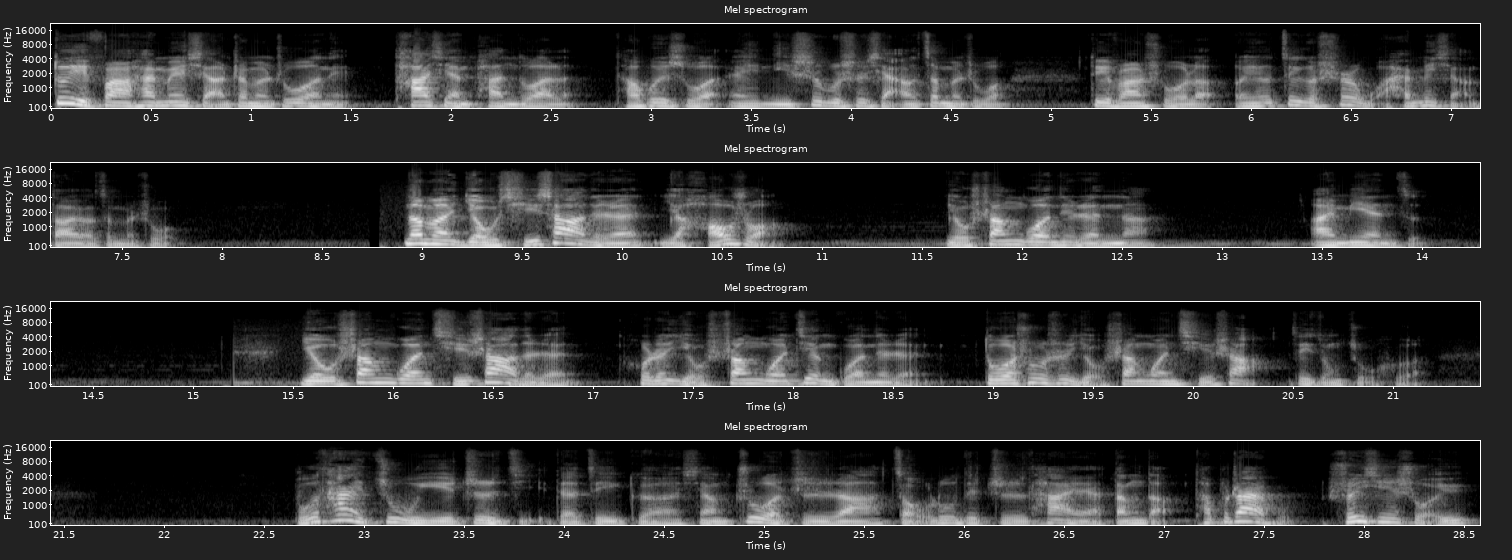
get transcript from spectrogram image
对方还没想这么做呢，他先判断了，他会说：“哎，你是不是想要这么做？”对方说了：“哎呦，这个事儿我还没想到要这么做。”那么有七煞的人也豪爽，有伤官的人呢，爱面子。有伤官七煞的人，或者有伤官见官的人，多数是有伤官七煞这种组合，不太注意自己的这个像坐姿啊、走路的姿态呀等等，他不在乎，随心所欲。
